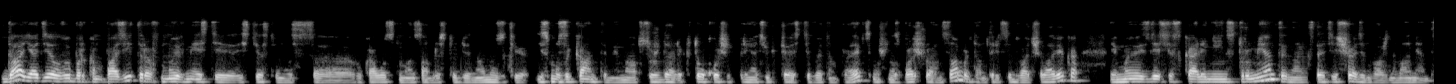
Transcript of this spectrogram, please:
Да, я делал выбор композиторов. Мы вместе, естественно, с э, руководством ансамбля студийной музыки и с музыкантами мы обсуждали, кто хочет принять участие в этом проекте, потому что у нас большой ансамбль, там 32 человека, и мы здесь искали не инструменты, но, кстати, еще один важный момент.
